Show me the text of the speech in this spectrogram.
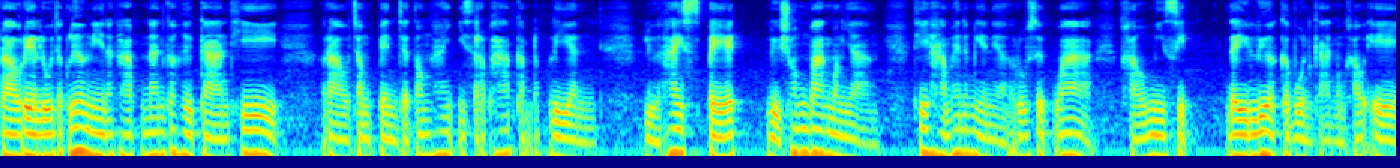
เราเรียนรู้จากเรื่องนี้นะครับ นั่นก็คือการที่เราจำเป็นจะต้องให้อิสรภาพกับนักเรียน หรือให้สเปซ หรือช่องว่างบางอย่าง ที่ทำให้นักเรียนเนี่ยรู้สึกว่าเขามีสิทธิ์ได้เลือกกระบวนการของเขาเอง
